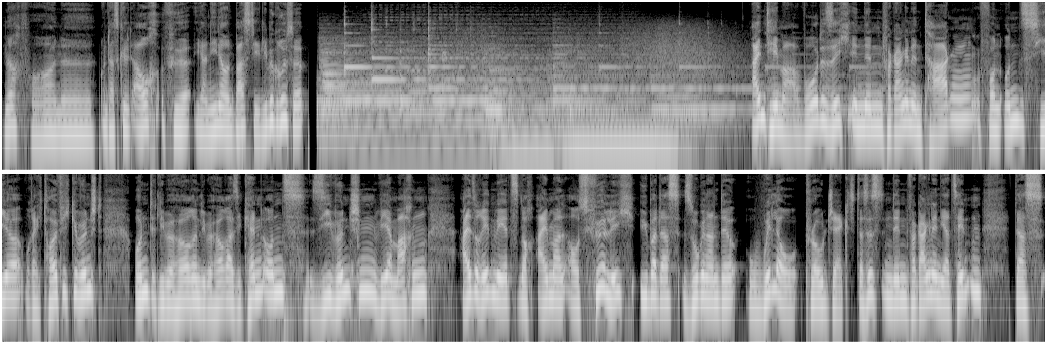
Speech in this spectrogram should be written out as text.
nach vorne. Und das gilt auch für Janina und Basti. Liebe Grüße. Ein Thema wurde sich in den vergangenen Tagen von uns hier recht häufig gewünscht. Und liebe Hörerinnen, liebe Hörer, Sie kennen uns, Sie wünschen, wir machen. Also reden wir jetzt noch einmal ausführlich über das sogenannte Willow Project. Das ist in den vergangenen Jahrzehnten das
